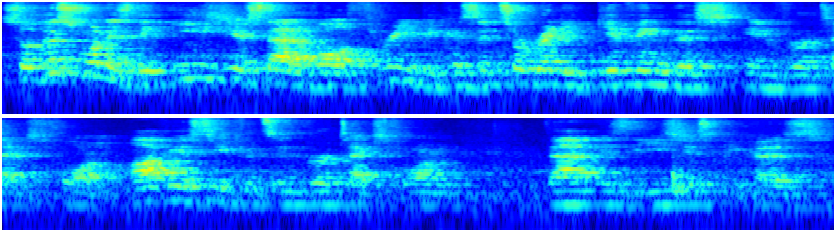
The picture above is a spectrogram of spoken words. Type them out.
So this one is the easiest out of all three because it's already giving this in vertex form. Obviously, if it's in vertex form, that is the easiest because,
